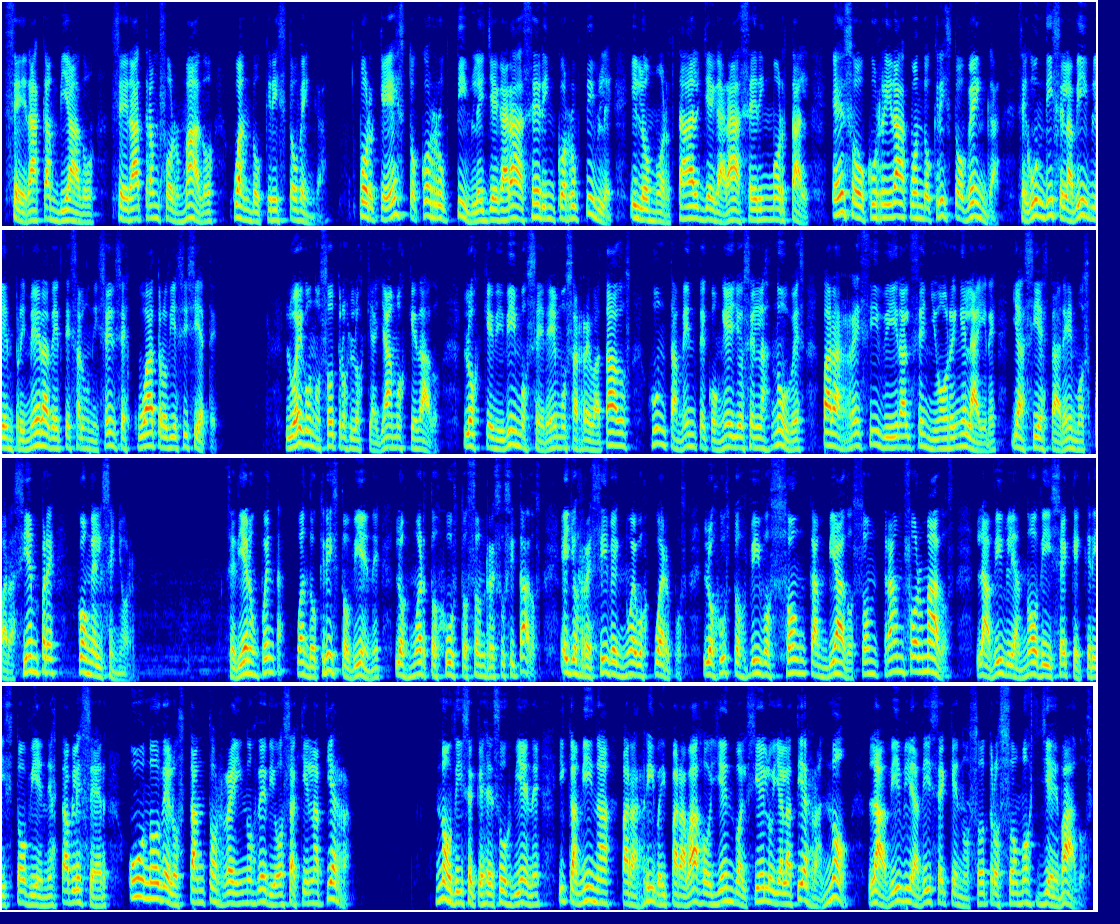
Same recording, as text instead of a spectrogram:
será cambiado, será transformado cuando Cristo venga. Porque esto corruptible llegará a ser incorruptible y lo mortal llegará a ser inmortal. Eso ocurrirá cuando Cristo venga según dice la Biblia en Primera de Tesalonicenses 4:17. Luego nosotros los que hayamos quedado, los que vivimos seremos arrebatados juntamente con ellos en las nubes para recibir al Señor en el aire y así estaremos para siempre con el Señor. ¿Se dieron cuenta? Cuando Cristo viene, los muertos justos son resucitados. Ellos reciben nuevos cuerpos. Los justos vivos son cambiados, son transformados. La Biblia no dice que Cristo viene a establecer uno de los tantos reinos de Dios aquí en la tierra. No dice que Jesús viene y camina para arriba y para abajo yendo al cielo y a la tierra. No, la Biblia dice que nosotros somos llevados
